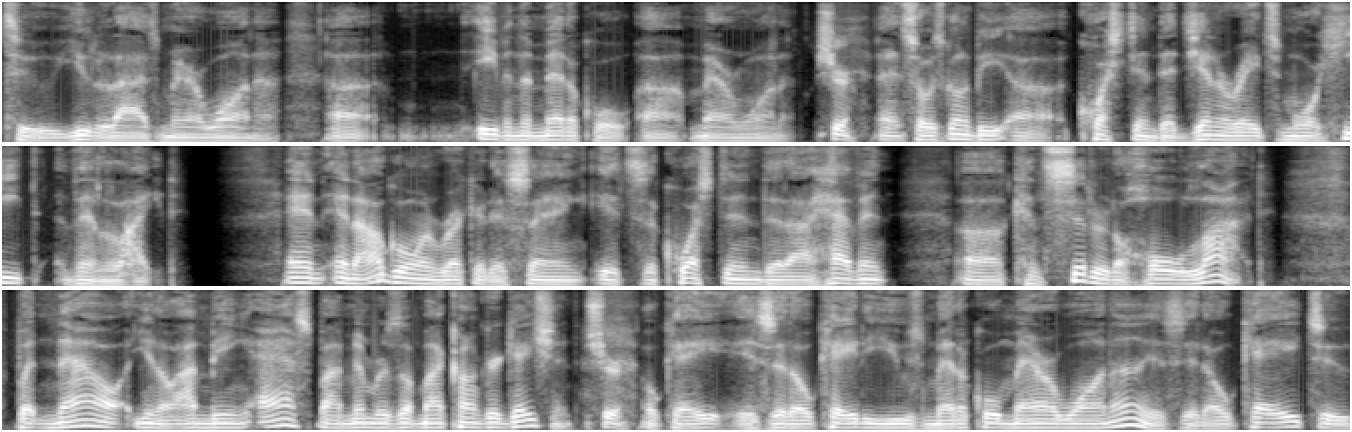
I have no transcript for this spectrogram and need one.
to utilize marijuana, uh, even the medical uh, marijuana. Sure. And so it's going to be a question that generates more heat than light. And and I'll go on record as saying it's a question that I haven't uh, considered a whole lot. But now, you know, I'm being asked by members of my congregation. Sure. Okay, is it okay to use medical marijuana? Is it okay to,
